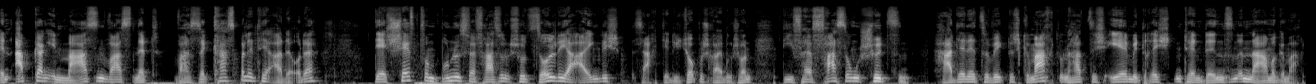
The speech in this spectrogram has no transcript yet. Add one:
Ein Abgang in Maßen war's nicht. War's der Kasperle-Theater, oder? Der Chef vom Bundesverfassungsschutz sollte ja eigentlich, sagt ja die Jobbeschreibung schon, die Verfassung schützen. Hat er nicht so wirklich gemacht und hat sich eher mit rechten Tendenzen einen Namen gemacht.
